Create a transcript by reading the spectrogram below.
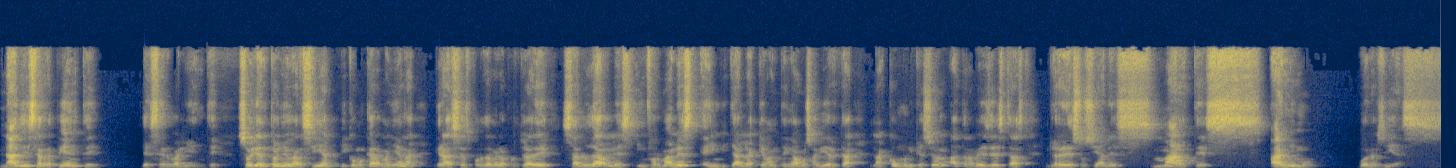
Nadie se arrepiente de ser valiente. Soy Antonio García y como cada mañana, gracias por darme la oportunidad de saludarles, informarles e invitarles a que mantengamos abierta la comunicación a través de estas redes sociales. Martes, ánimo, buenos días.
